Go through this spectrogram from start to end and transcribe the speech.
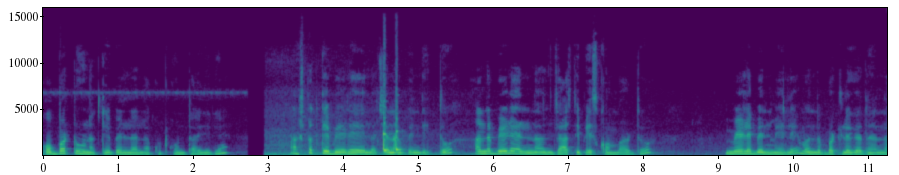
ಒಬ್ಬಟ್ಟು ಉಣ್ಣಕ್ಕೆ ಬೆಲ್ಲ ಎಲ್ಲ ಕುಟ್ಕೊತಾ ಇದ್ದೀನಿ. ಅಷ್ಟೊತ್ತಿಗೆ ಬೇಳೆ ಎಲ್ಲ ಚೆನ್ನಾಗಿ ಬೆಂದಿತ್ತು. ಅಂದರೆ ಬೇಳೆಯನ್ನು ಜಾಸ್ತಿ ಬೇಯಿಸ್ಕೊಬಾರ್ದು ಬೇಳೆ ಬೆಂದಮೇಲೆ ಒಂದು ಬಟ್ಲಿಗೆ ಅದನ್ನೆಲ್ಲ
